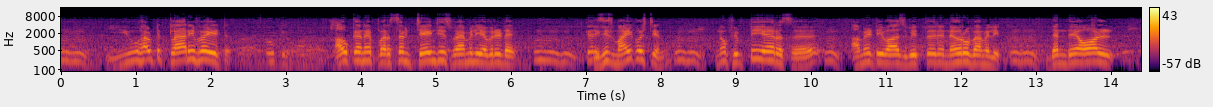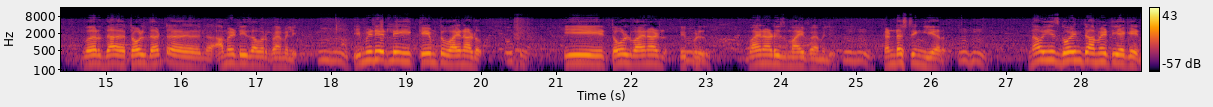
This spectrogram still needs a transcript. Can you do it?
mm-hmm. you have to clarify it. Okay. How can a person change his family every day? Mm-hmm. This is my question. Mm-hmm. No, 50 years, mm. Amity was with Nehru family. Mm-hmm. Then they all were the, told that uh, Amit is our family. Mm-hmm. Immediately he came to Wayanadu. Okay. He told Wayanad people, mm-hmm. Is my family, mm-hmm. contesting here. Mm-hmm. Now he is going to Amethi again,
